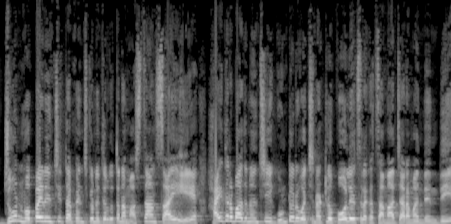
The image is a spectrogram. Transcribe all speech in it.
జూన్ ముప్పై నుంచి తప్పించుకుని తిరుగుతున్న మస్తాన్ సాయి హైదరాబాద్ నుంచి గుంటూరు వచ్చినట్లు పోలీసులకు సమాచారం అందింది.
